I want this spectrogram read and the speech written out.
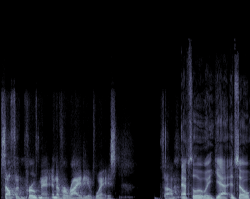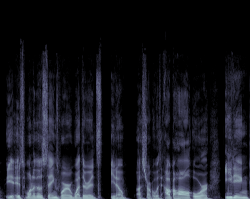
self improvement in a variety of ways. So Absolutely. Yeah. And so it's one of those things where whether it's, you know, a struggle with alcohol or eating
